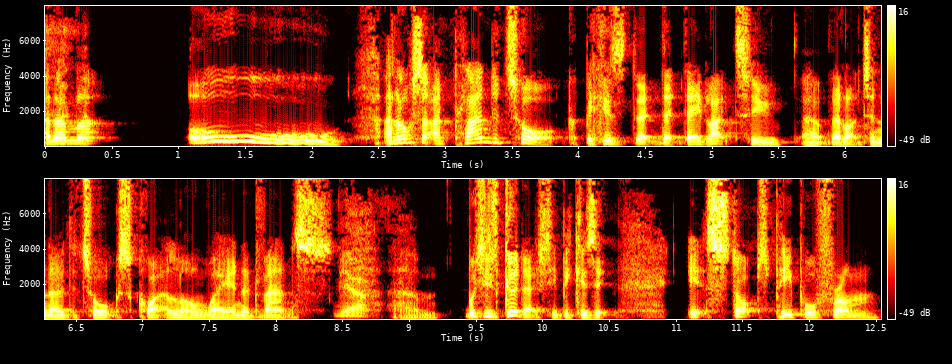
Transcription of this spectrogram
and I'm like, Oh, and also I'd planned a talk because they, they, they like to uh, they like to know the talks quite a long way in advance. Yeah. um, which is good actually because it it stops people from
